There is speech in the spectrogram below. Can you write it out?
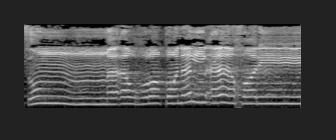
ثم أغرقنا الآخرين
